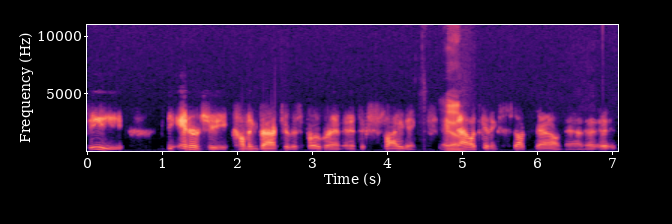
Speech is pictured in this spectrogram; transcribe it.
see the energy coming back to this program, and it's exciting. And Yeah. now it's getting stuck down, man. It, it's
